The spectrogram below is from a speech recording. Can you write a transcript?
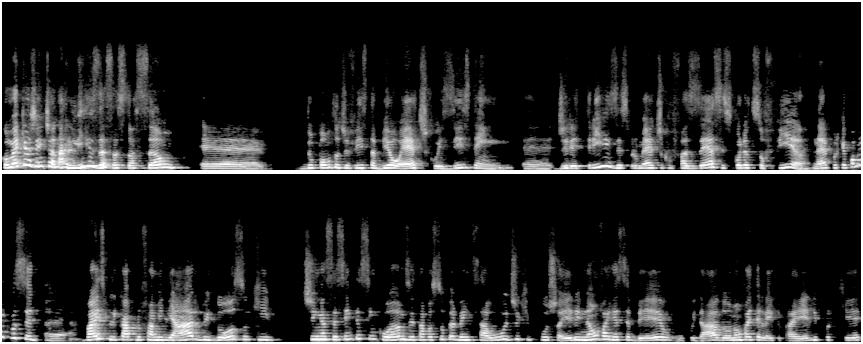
Como é que a gente analisa essa situação é, do ponto de vista bioético, existem é, diretrizes para o médico fazer essa escolha de Sofia, né? Porque como é que você é. vai explicar para o familiar do idoso que tinha 65 anos e estava super bem de saúde, que, puxa, ele não vai receber o cuidado ou não vai ter leito para ele porque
